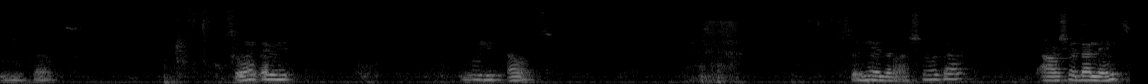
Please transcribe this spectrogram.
Roll it out. So let me roll it out. So here's our shoulder. Our shoulder length.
